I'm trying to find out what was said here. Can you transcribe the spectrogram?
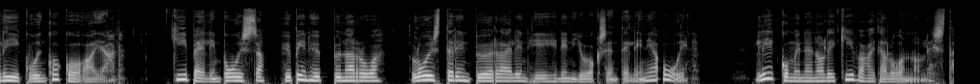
liikuin koko ajan. Kiipeilin puissa, hypin hyppynarua, luisterin, pyöräilin, hiihdin, juoksentelin ja uin. Liikkuminen oli kivaa ja luonnollista.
